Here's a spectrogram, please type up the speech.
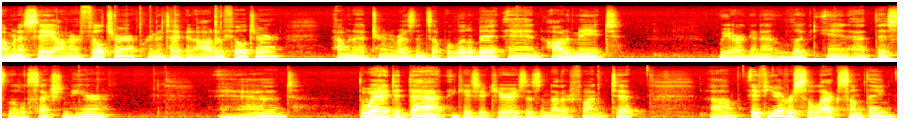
I'm gonna say on our filter, we're gonna type in auto filter. I'm gonna turn the resonance up a little bit and automate. We are gonna look in at this little section here. And the way I did that, in case you're curious, is another fun tip. Um, if you ever select something,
